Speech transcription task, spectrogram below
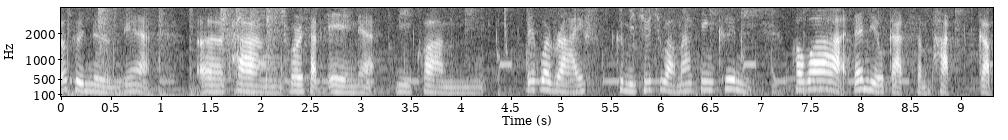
ก็คือหนึ่งเนี่ยทางบริษัทเองเนี่ยมีความเรียกว่า rife คือมีชีวิตชีวามากยิ่งขึ้น เพราะว่าได้มีโอกาสสัมผัสกับ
